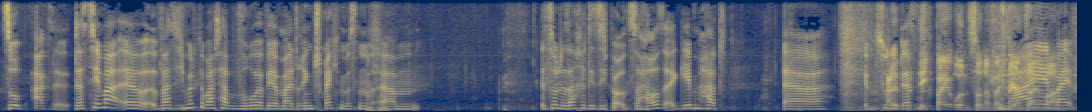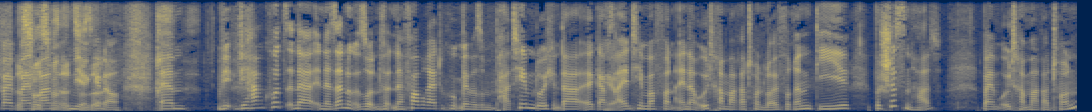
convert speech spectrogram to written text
So, Axel, das Thema, äh, was ich mitgebracht habe, worüber wir mal dringend sprechen müssen, Mhm. ähm, ist so eine Sache, die sich bei uns zu Hause ergeben hat. Äh, Im Zuge Also dessen. nicht bei uns, sondern bei dir und deinem Nein, Mann. bei, bei das meinem muss Mann man und dazu mir, sagen. genau. Ähm, wir, wir haben kurz in der, in der Sendung, so in der Vorbereitung gucken wir immer so ein paar Themen durch und da äh, gab es Ja. ein Thema von einer Ultramarathonläuferin, die beschissen hat beim Ultramarathon.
